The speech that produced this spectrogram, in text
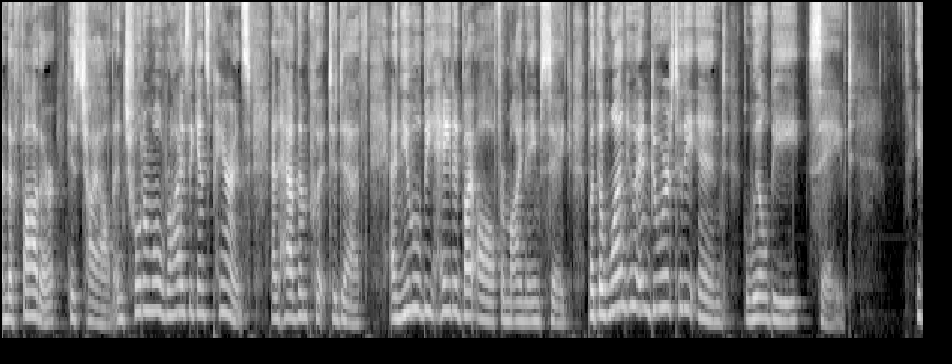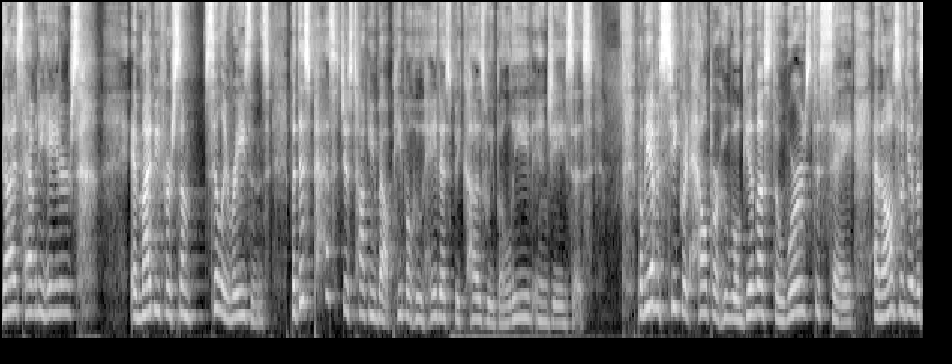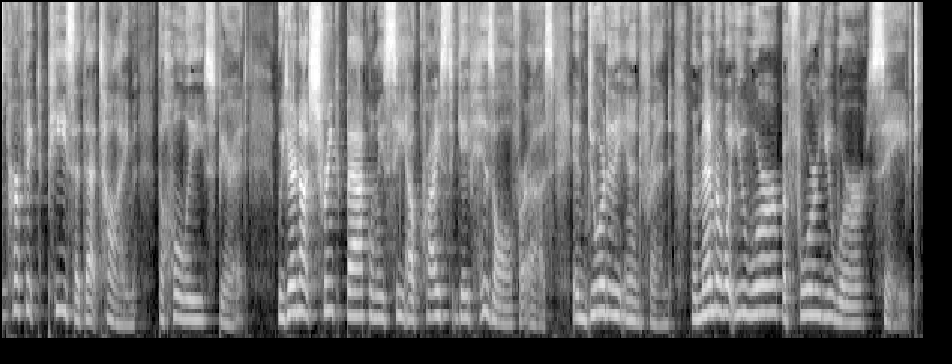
and the father his child. And children will rise against parents and have them put to death. And you will be hated by all for my name's sake. But the one who endures to the end will be saved. You guys have any haters? It might be for some silly reasons, but this passage is talking about people who hate us because we believe in Jesus. But we have a secret helper who will give us the words to say and also give us perfect peace at that time the Holy Spirit. We dare not shrink back when we see how Christ gave his all for us. Endure to the end, friend. Remember what you were before you were saved.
